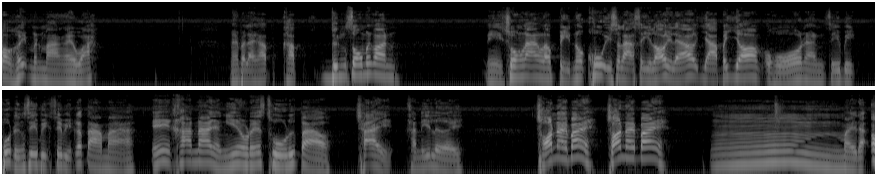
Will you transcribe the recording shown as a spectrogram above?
บอก เฮ้ย มันมาไงวะ ไม่เป็นไรครับขับ ดึงทรงไปก่อน นี่ช่วงล่างเราปีกนกคู่อิสระ4ล้ออยู่แล้ว อย่าไปยอม โอ้โห นั่นซีบิกพูดถึงซีบิกซีบิกก็ตามมา เอ๊ะค่าหน้าอย่างนี้เรสทูหรือเปล่า ใช่ คันนี้เลย ช้อนไหนไปช้อนไหนไปอืมไม่ได้อ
